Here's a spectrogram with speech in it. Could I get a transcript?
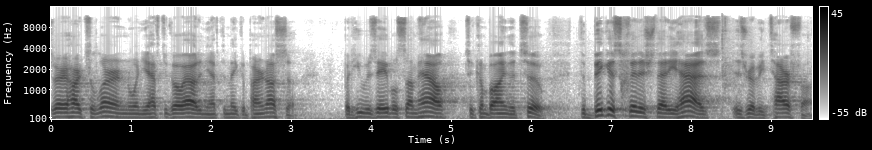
It's very hard to learn when you have to go out and you have to make a parnasa. But he was able somehow to combine the two. The biggest chiddush that he has is Rabbi Tarfon,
